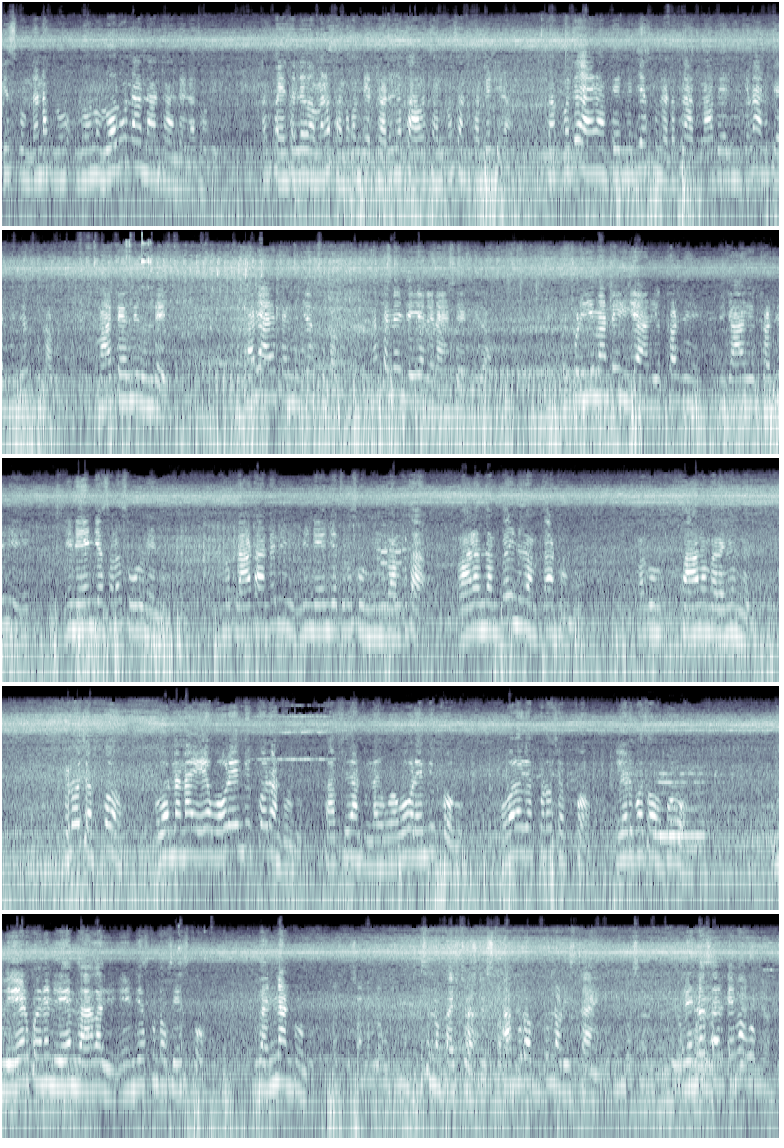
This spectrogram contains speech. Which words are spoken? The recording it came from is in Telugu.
తీసుకుంటా నాకు లోన్ లోన్ ఉన్నాను అంట నాతోటి నాకు పైసలు లేవమ్మా సంతకం పెట్టాడు నాకు కావచ్చు అనుకో సంతకం పెట్టినా. కాకపోతే ఆయన పేరు మీద చేసుకున్నాడు ఫ్లాట్ నా పేరు మీద ఆయన పేరు మీద చేసుకున్నాడు. నా పేరు మీద ఉండే. కానీ ఆయన పేరు మీద చేసుకున్నాడు. అంటే నేను చేయలేను ఆయన పేరు మీద. ఇప్పుడు ఏమంటే ఇయ్యాలి ఎక్కడిది? ఎక్కడిది? నేను ఏం చేస్తానో చూడు నేను నువ్వు ఫ్లాట్ అంటే నేను ఏం చేస్తానో చూడు నేను చంపుతా. వాళ్ళని చంపుతా నిన్ను చంపుతా అంటుండు నాకు ప్రాణం బలమే ఉన్నది. ఇక్కడ చెప్పుకో. ఓడినన్నా ఏ ఓడేం తిప్పుకోడు అంటుండు. తప్పిది అంటున్నా ఓడేం తిక్కోడు ఓడో చెప్పుకోడో చెప్పుకో. ఏడుకోతావు పో నువ్వు ఏడుకోయినా నువ్వేం తాగాలి? ఏం చేసుకుంటావు చేసుకో. ఇవన్నీ అంటుండు. ఫస్ట్ అప్పుడు అప్పుడున్నాడు ఇస్తా అని రెండోసారికి ఏమో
